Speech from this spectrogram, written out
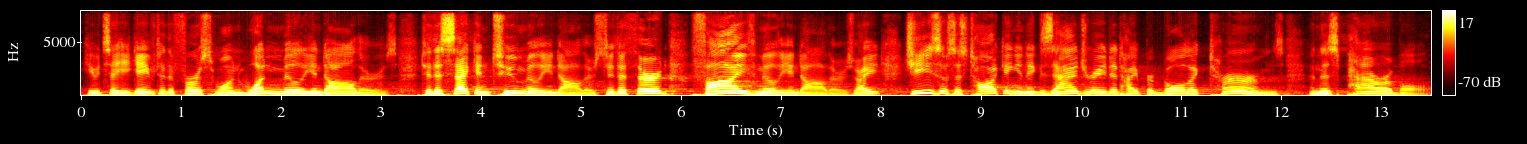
he would say he gave to the first one $1 million, to the second $2 million, to the third $5 million, right? Jesus is talking in exaggerated, hyperbolic terms in this parable,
